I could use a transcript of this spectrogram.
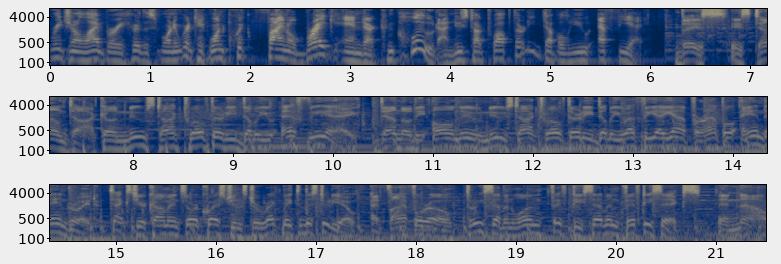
Regional Library here this morning. We're going to take one quick final break and uh, conclude on News Talk 1230 WFVA. This is Town Talk on News Talk 1230 WFVA. Download the all new News Talk 1230 WFVA app for Apple and Android. Text your comments or questions directly to the studio at 540 371 5756. And now,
